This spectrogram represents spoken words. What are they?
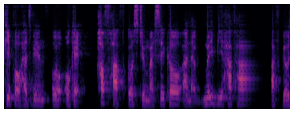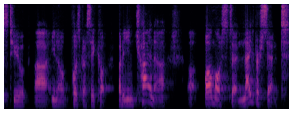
people has been, oh, okay, half half goes to MySQL and maybe half half goes to uh, you know PostgreSQL. But in China, uh, almost 90%,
